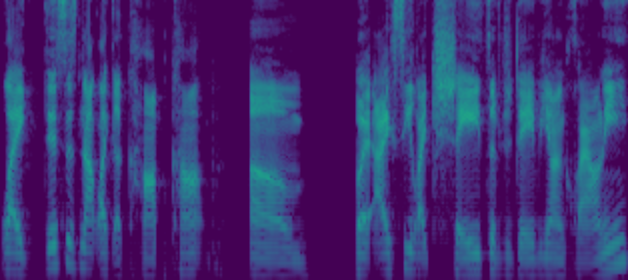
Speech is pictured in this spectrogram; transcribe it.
Like this is not like a comp comp. Um, but I see like shades of Jadeveon Clowney,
